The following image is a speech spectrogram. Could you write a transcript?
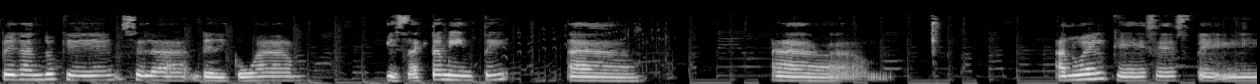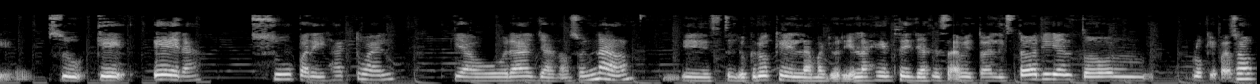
pegando que se la dedicó a exactamente a, a Anuel, que es este, su, que era su pareja actual, que ahora ya no son nada. Este, yo creo que la mayoría de la gente ya se sabe toda la historia, todo lo que pasó.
